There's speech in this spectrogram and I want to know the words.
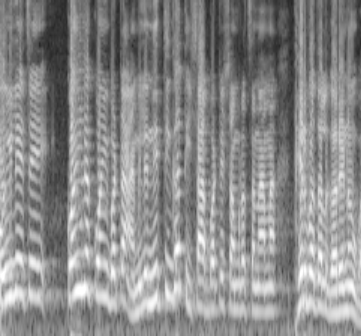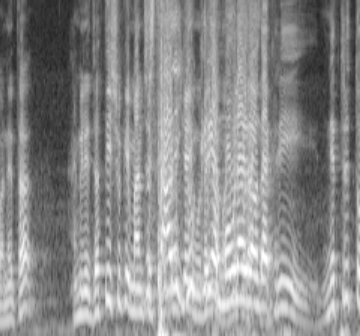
अहिले चाहिँ कहीँ न कहीँबाट हामीले नीतिगत हिसाबबाटै संरचनामा फेरबदल गरेनौँ भने त हामीले जतिसुकै मान्छे। मौलाइरहँदाखेरि नेतृत्व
